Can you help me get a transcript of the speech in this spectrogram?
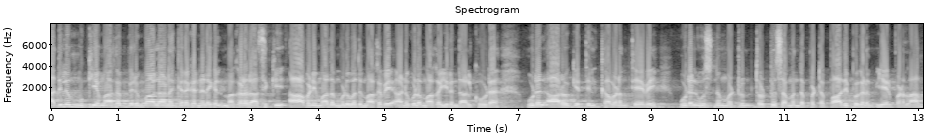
அதிலும் முக்கியமாக பெரும்பாலான கிரக நிலைகள் மகர ராசிக்கு ஆவணி மாதம் முழுவதுமாகவே அனுகூலமாக இருந்தால் கூட உடல் ஆரோக்கியத்தில் கவனம் தேவை. உடல் உஷ்ணம் மற்றும் தொட்டு சம்பந்தப்பட்ட பாதிப்புகளும் ஏற்படலாம்.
